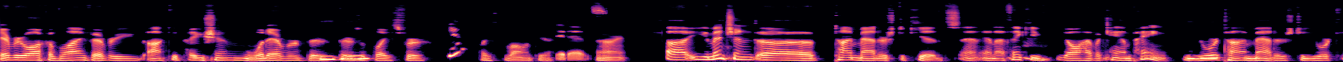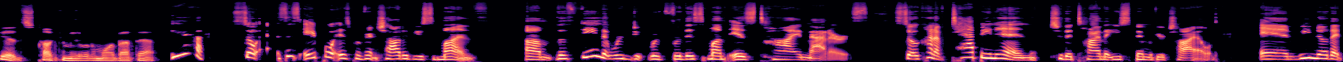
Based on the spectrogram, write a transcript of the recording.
every walk of life, every occupation, whatever, there's mm-hmm. there's a place for yeah. place to volunteer. It is. All right. Uh, you mentioned uh, time matters to kids, and, and I think you y'all have a campaign. Mm-hmm. Your time matters to your kids. Talk to me a little more about that. Yeah. So since April is Prevent Child Abuse Month, um, the theme that we're do- for this month is time matters. So kind of tapping in to the time that you spend with your child. And we know that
